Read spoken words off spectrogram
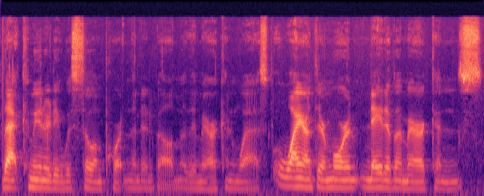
that community was so important in the development of the American West. Why aren't there more Native Americans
